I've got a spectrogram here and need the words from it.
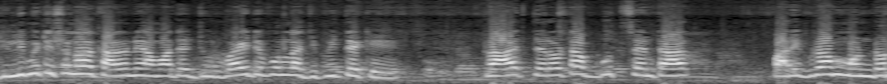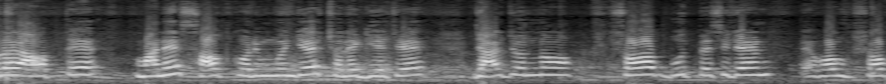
ডিলিমিটেশনের কারণে আমাদের জুরবাই ডেপোল্লা জিপি থেকে প্রায় তেরোটা বুথ সেন্টার পারিগ্রাম মন্ডলের আওত্তে মানে সাউথ করিমগঞ্জে চলে গিয়েছে। যার জন্য সব বুথ প্রেসিডেন্ট এবং সব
